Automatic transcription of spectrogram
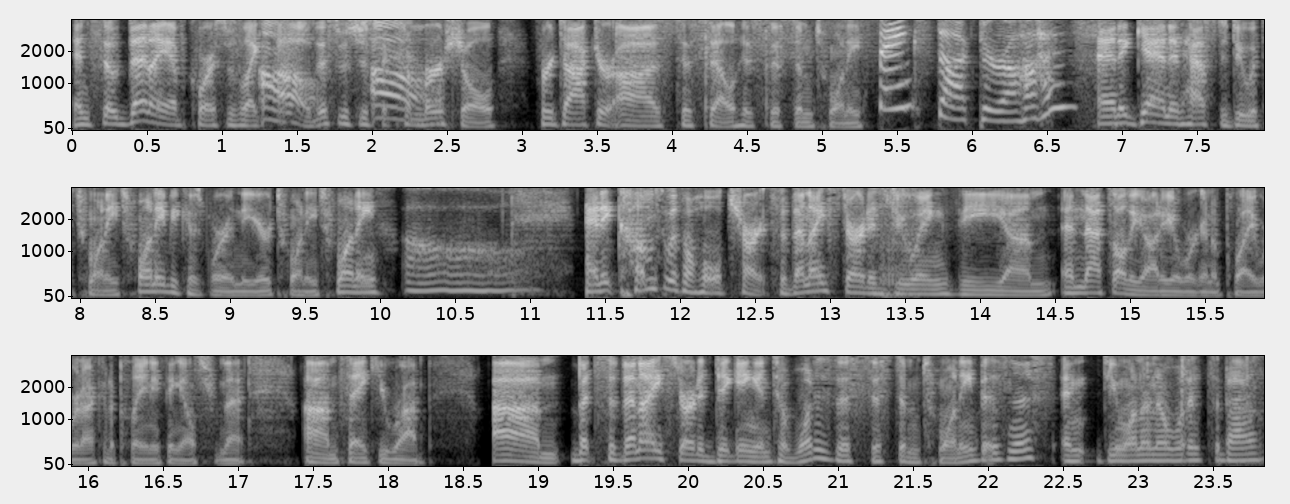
And so then I, of course, was like, Oh, this was just a commercial for Dr. Oz to sell his System 20. Thanks, Dr. Oz. And again, it has to do with 2020 because we're in the year 2020. Oh. And it comes with a whole chart. So then I started doing the, um, and that's all the audio we're going to play. We're not going to play anything else from that. Um, thank you, Rob. Um, but so then I started digging into what is this System 20 business? And do you want to know what it's about?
